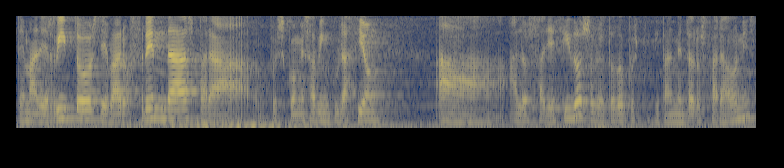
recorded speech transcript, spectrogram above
tema de ritos, llevar ofrendas para, pues con esa vinculación a, los fallecidos, sobre todo pues principalmente a los faraones.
